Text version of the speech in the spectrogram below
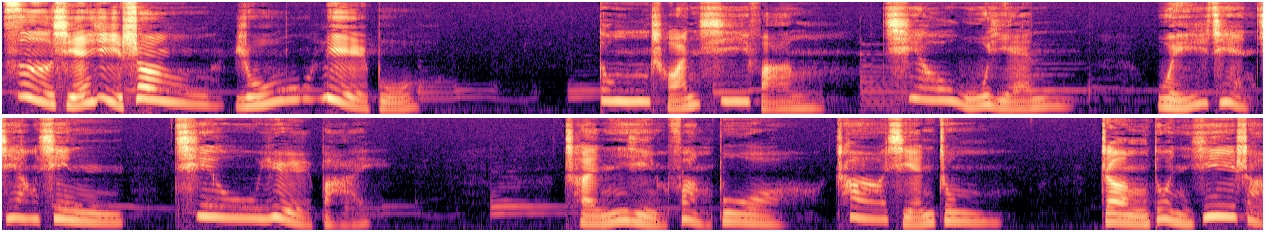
四弦一声如裂帛。东船西舫。悄无言，唯见江心秋月白。沉吟放拨插弦中，整顿衣裳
